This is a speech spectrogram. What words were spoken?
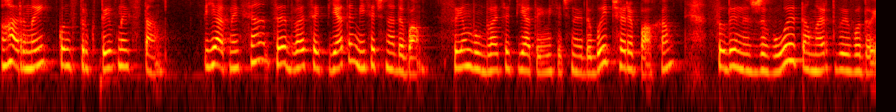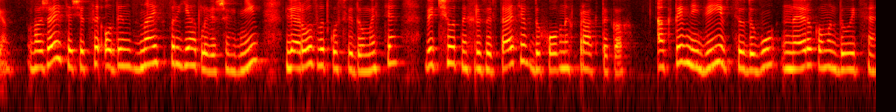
гарний конструктивний стан. П'ятниця це 25-та місячна доба, символ 25-ї місячної доби черепаха, судини з живою та мертвою водою. Вважається, що це один з найсприятливіших днів для розвитку свідомості, відчутних результатів в духовних практиках. Активні дії в цю добу не рекомендуються.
